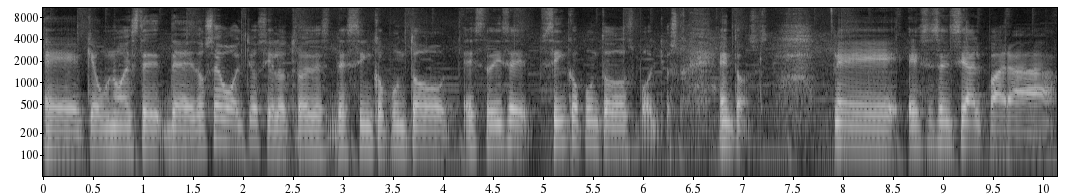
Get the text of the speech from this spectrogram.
eh, que uno es de, 12 voltios y el otro es de, 5. Este dice 5.2 voltios. Entonces, eh, es esencial para,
